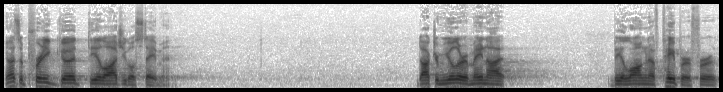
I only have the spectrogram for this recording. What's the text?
You know, that's a pretty good theological statement. Dr. Mueller, it may not be a long enough paper for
